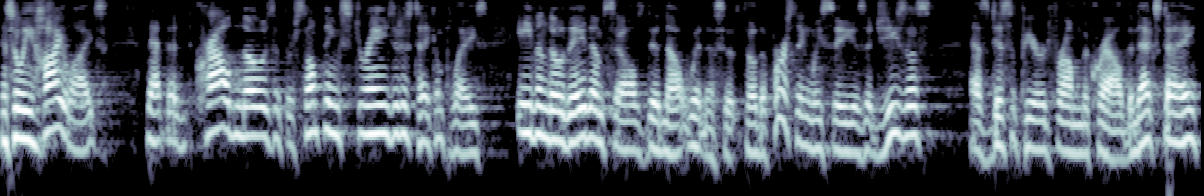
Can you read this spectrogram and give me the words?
And so he highlights that the crowd knows that there's something strange that has taken place, even though they themselves did not witness it. So the first thing we see is that Jesus has disappeared from the crowd. The next day,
